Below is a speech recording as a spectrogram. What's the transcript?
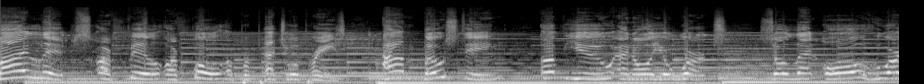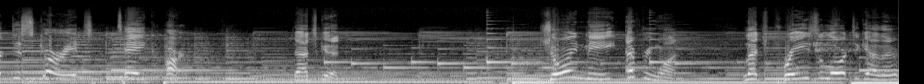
My lips are filled are full of perpetual praise. I'm boasting of you and all your works. So let all who are discouraged take heart. That's good. Join me, everyone. Let's praise the Lord together.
